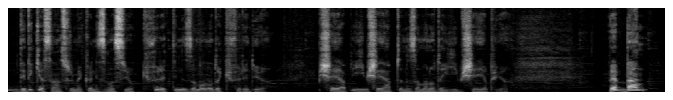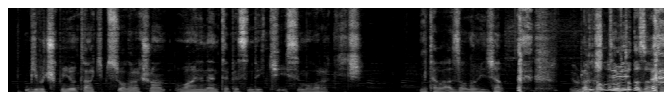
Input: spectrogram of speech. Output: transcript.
dedik ya sansür mekanizması yok. Küfür ettiğiniz zaman o da küfür ediyor. Bir şey yap, iyi bir şey yaptığınız zaman o da iyi bir şey yapıyor. Ve ben bir buçuk milyon takipçisi olarak şu an Vine'ın en tepesindeki isim olarak hiç mütevazı olamayacağım. Rakamlar ciddi bir- ortada zaten.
